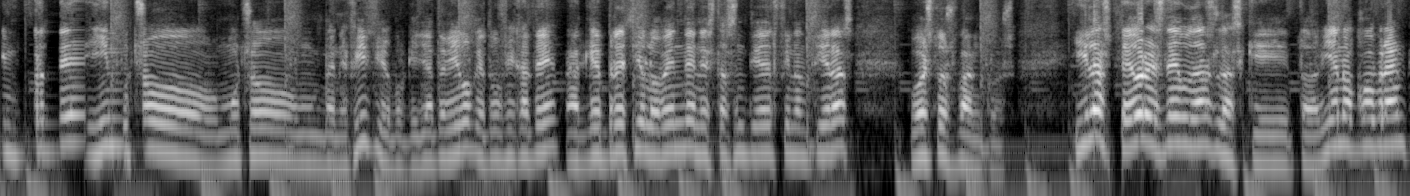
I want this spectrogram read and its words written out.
importe y mucho, mucho beneficio, porque ya te digo que tú fíjate a qué precio lo venden estas entidades financieras o estos bancos. Y las peores deudas, las que todavía no cobran,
